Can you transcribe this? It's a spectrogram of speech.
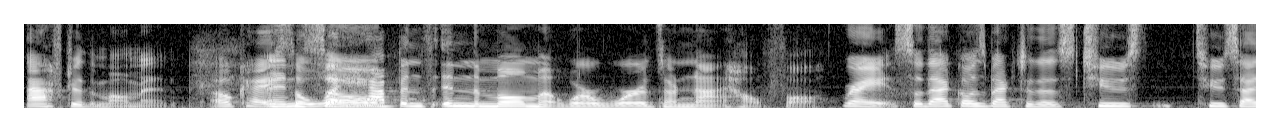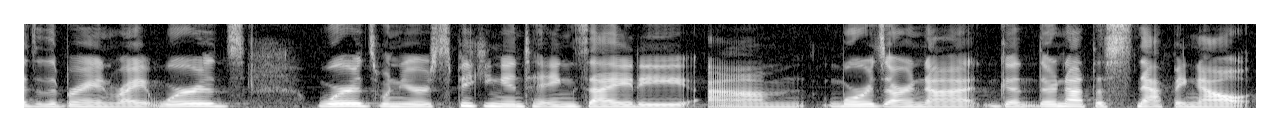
after the moment. Okay, And so, what happens in the moment where words are not helpful? Right. So that goes back to those two two sides of the brain, right? Words words when you're speaking into anxiety, um, words are not they're not the snapping out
